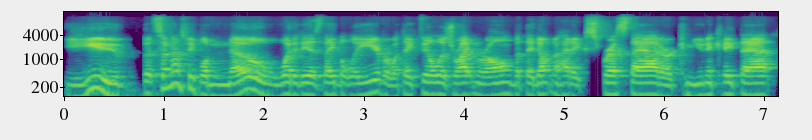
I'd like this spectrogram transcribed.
you, but sometimes people know what it is they believe or what they feel is right and wrong, but they don't know how to express that or communicate that.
